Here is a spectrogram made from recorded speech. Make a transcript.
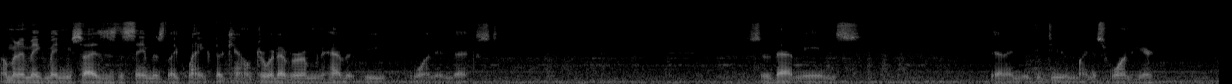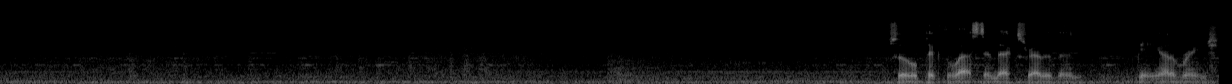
I'm going to make menu sizes the same as like length or count or whatever. I'm going to have it be one indexed. So that means that I need to do minus one here. So it'll pick the last index rather than being out of range.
